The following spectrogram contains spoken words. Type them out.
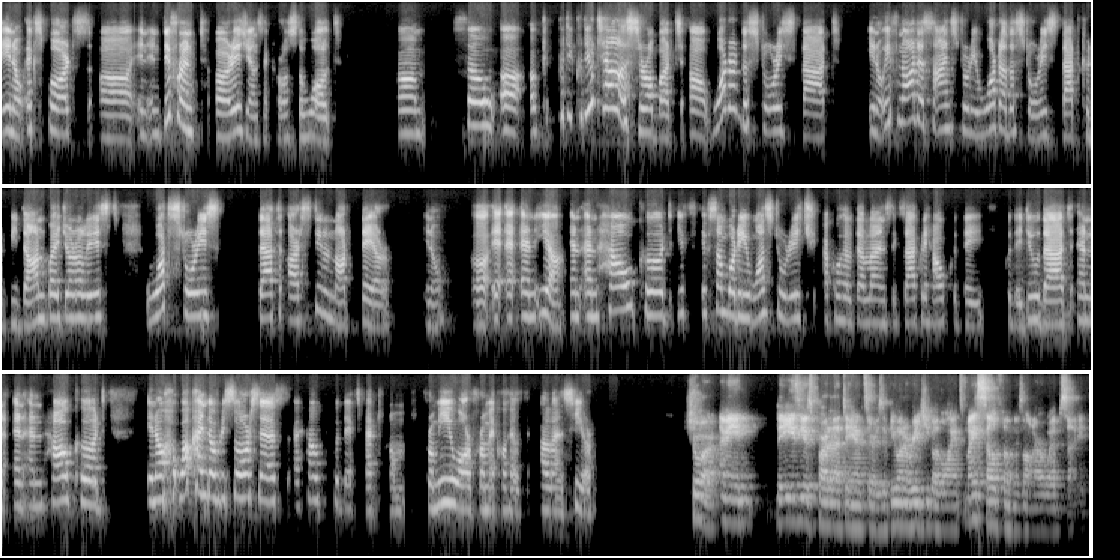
you know, experts uh, in, in different uh, regions across the world. Um, so, uh, okay, could you could you tell us, Robert, uh, what are the stories that you know, if not a science story, what are the stories that could be done by journalists? What stories that are still not there? You know, uh, a- a- and yeah, and and how could if if somebody wants to reach EcoHealth Alliance, exactly how could they could they do that? And and and how could you know what kind of resources uh, help could they expect from from you or from EcoHealth Alliance here? Sure. I mean, the easiest part of that to answer is if you want to reach EcoHealth Alliance, my cell phone is on our website,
